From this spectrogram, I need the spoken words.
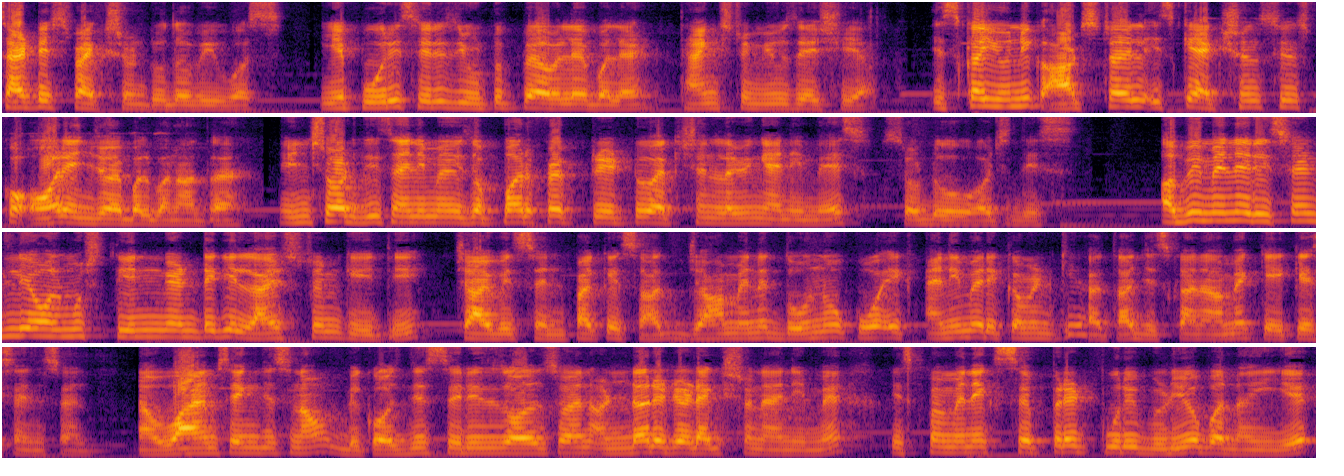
satisfaction to the viewers ये पूरी सीरीज़ यूट्यूब पे अवेलेबल है थैंक्स टू म्यूज एशिया इसका यूनिक आर्ट स्टाइल इसके एक्शन सीन्स को और एंजॉयबल बनाता है. In short this anime is a perfect treat to action loving animes so do watch this अभी मैंने रिसेंटली ऑलमोस्ट तीन घंटे की लाइव स्ट्रीम की थी, चाय विद सेनपा के साथ, जहाँ मैंने दोनों को एक एनिमे रिकमेंड किया था, जिसका नाम है Kekkai Sensen I am saying this now because this series is also an underrated action anime इस पर मैंने एक सेपरेट पूरी वीडियो बनाई है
